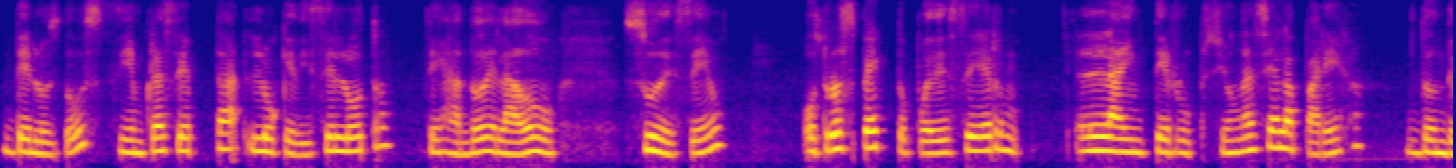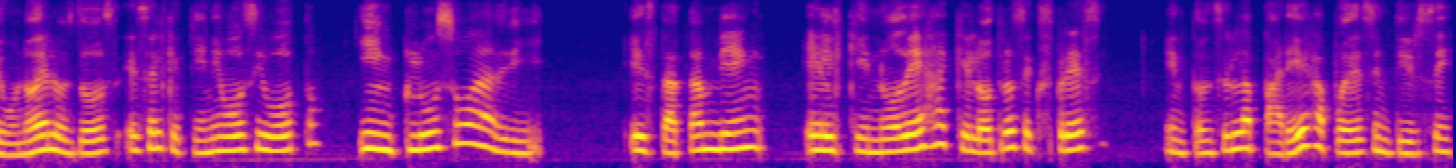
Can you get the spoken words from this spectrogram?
de los dos siempre acepta lo que dice el otro, dejando de lado su deseo. Otro aspecto puede ser la interrupción hacia la pareja, donde uno de los dos es el que tiene voz y voto. Incluso, Adri, está también el que no deja que el otro se exprese, entonces la pareja puede sentirse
